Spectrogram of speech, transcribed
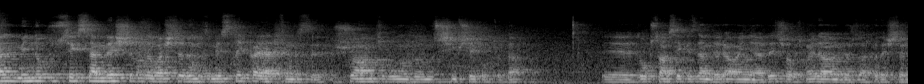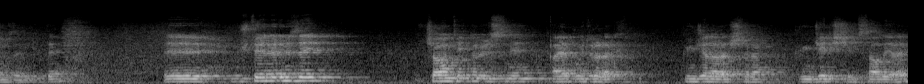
Efendim 1985 yılında başladığımız meslek hayatımızı şu anki bulunduğumuz Şimşek Oto'da e, 98'den beri aynı yerde çalışmaya devam ediyoruz arkadaşlarımızla birlikte. E, Müşterilerimize çağın teknolojisini ayak uydurarak, güncel araçlara, güncel işçilik sağlayarak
